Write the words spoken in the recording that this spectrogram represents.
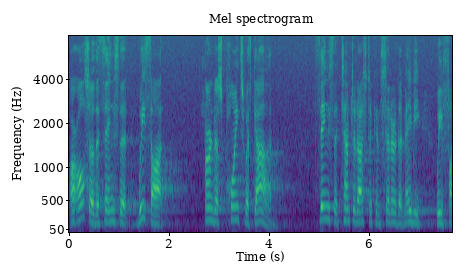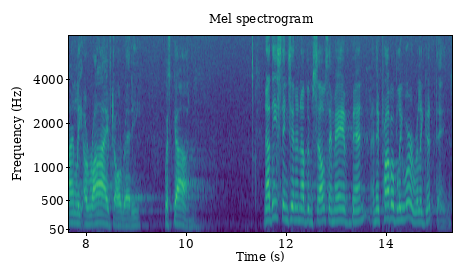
are also the things that we thought earned us points with God, things that tempted us to consider that maybe we've finally arrived already with God. Now, these things, in and of themselves, they may have been, and they probably were, really good things.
